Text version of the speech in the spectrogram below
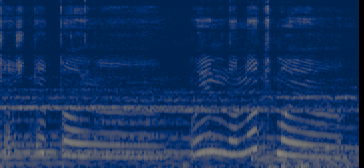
Tesla Taylan. Oyundan atma ya.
